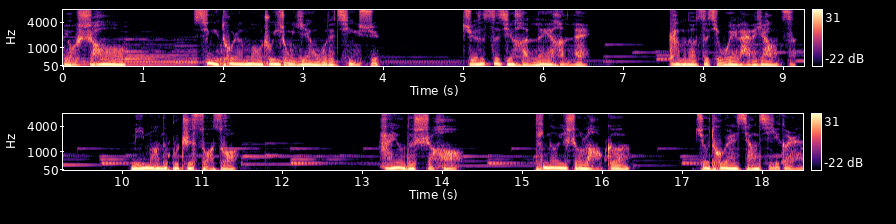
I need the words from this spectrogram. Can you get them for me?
有时候，心里突然冒出一种厌恶的情绪，觉得自己很累很累，看不到自己未来的样子，迷茫的不知所措。还有的时候，听到一首老歌，就突然想起一个人，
